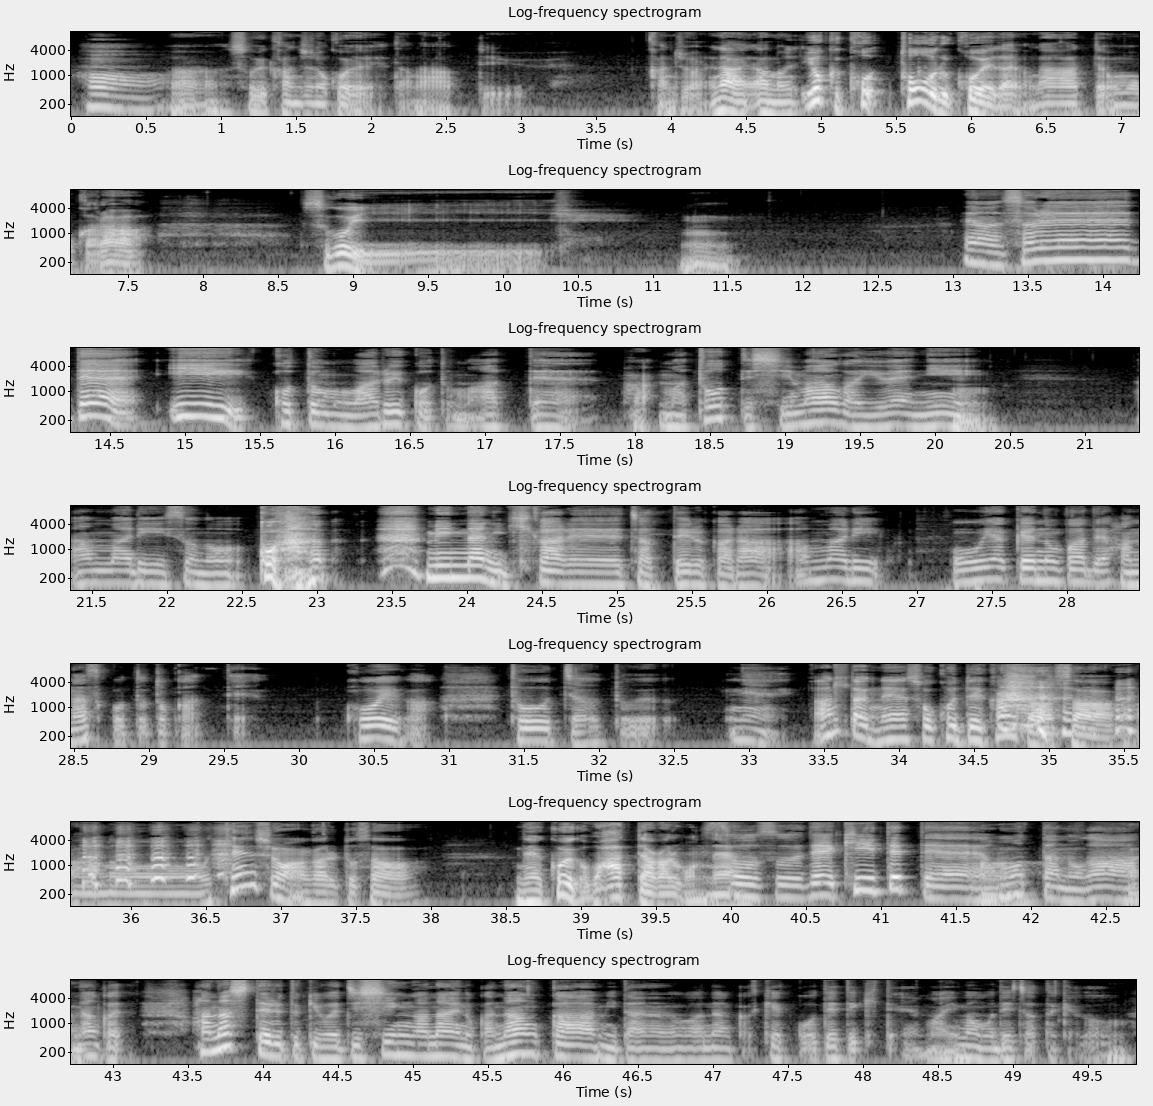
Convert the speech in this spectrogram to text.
あ。はうん、そういう感じの声だなっていう感じはある。な、あの、よくこ通る声だよなって思うから、すごい、うん、あ。でも、それで、いいことも悪いこともあって、はい。まあ、通ってしまうがゆえうに、んあんまり、その、こう、みんなに聞かれちゃってるから、あんまり、公の場で話すこととかって、声が通っちゃうと、ね、あんたね、そう、声でかいからさ、あのーテンション上がるとさ、ね、声がわーって上がるもんね。そうそう。で、聞いててうん思ったのが、はいなんか、話してる時は自信がないのか、なんか、みたいなのがなんか結構出てきて、まあ今も出ちゃったけど、うん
